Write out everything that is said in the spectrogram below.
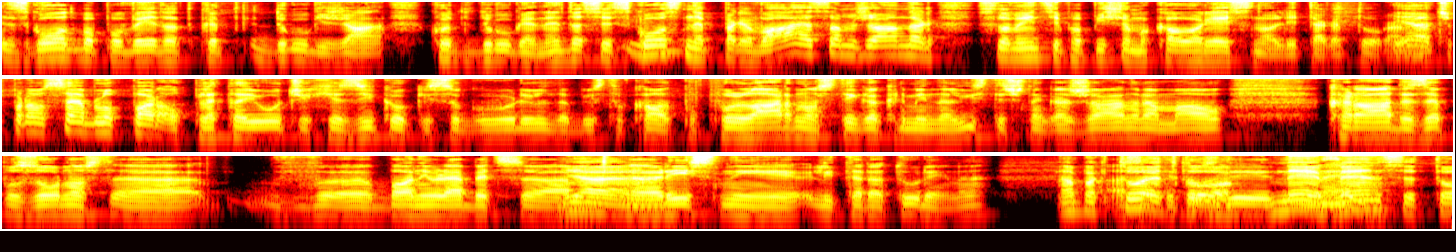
Zgodbo povedati kot, drugi žanr, kot druge, ne? da se skozi ne prevaja sam žanr, slovenci pa pišemo kao resno literaturo. Ja, čeprav vse je bilo par opletajočih jezikov, ki so govorili, da v bistvu kao popularnost tega kriminalističnega žanra malo krade zdaj pozornost eh, v Bonnie Rabbits eh, Ja, ja. resni literaturi. Ne? Ampak to je to zdi- Ne, ne. meni se to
